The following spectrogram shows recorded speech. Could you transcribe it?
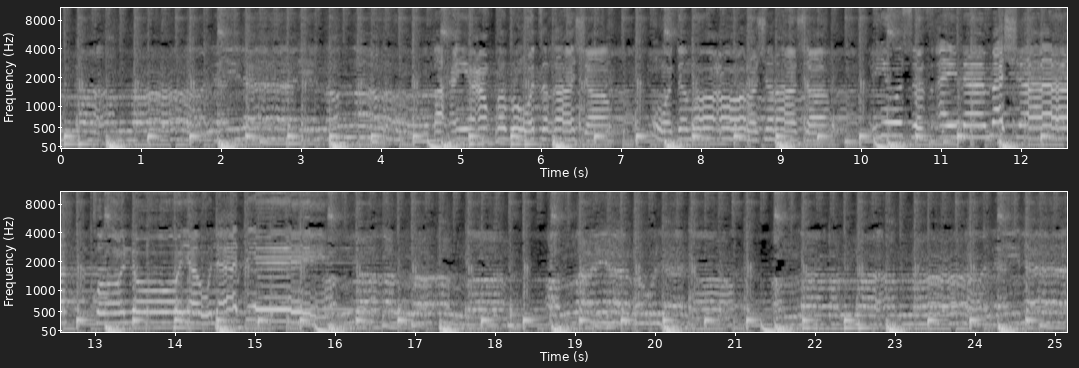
الله الله لا إله إلا الله طاح يعقب وتغاشى ودموعه رشراشة يوسف أين مشى؟ قولوا يا ولادي الله الله الله الله يا مولانا الله الله لا اله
